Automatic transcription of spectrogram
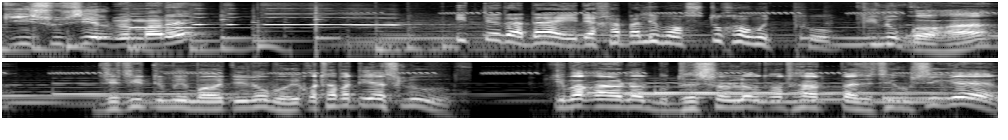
কি ছ'চিয়েল বেমাৰে? ইতে দাদা এই দেখা পালি মস্তো খং উঠব কিনো কোৱা হা জেঠি তুমি মই তিনিও বহি কথা পাতি আছিলো। কিবা কাৰণত বুদ্ধেশ্বৰৰ লগত কথা পাতিবা জেঠি গুচি গেল।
